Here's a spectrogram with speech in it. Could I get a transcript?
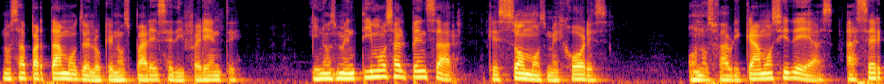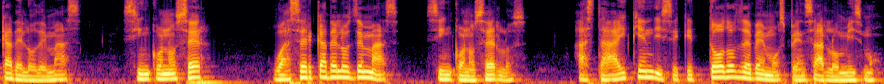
nos apartamos de lo que nos parece diferente y nos mentimos al pensar que somos mejores o nos fabricamos ideas acerca de lo demás sin conocer o acerca de los demás sin conocerlos. Hasta hay quien dice que todos debemos pensar lo mismo,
